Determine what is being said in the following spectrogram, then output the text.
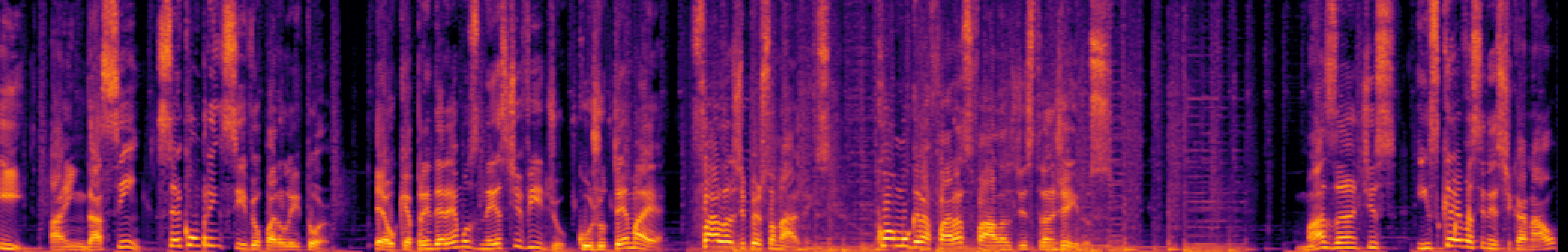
e, ainda assim, ser compreensível para o leitor? É o que aprenderemos neste vídeo, cujo tema é Falas de personagens. Como grafar as falas de estrangeiros. Mas antes, inscreva-se neste canal,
